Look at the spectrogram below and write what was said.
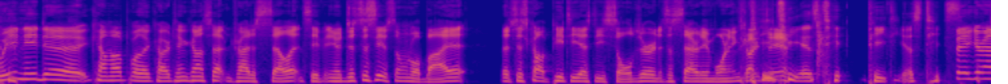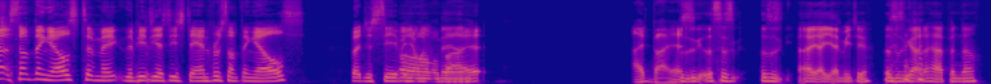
We need to come up with a cartoon concept and try to sell it and see if you know just to see if someone will buy it. That's just called PTSD Soldier, and it's a Saturday morning cartoon. PTSD, PTSD. Figure out something else to make the PTSD stand for something else, but just see if anyone Oh, will buy it. I'd buy it. This is this is this is uh, yeah yeah me too. This has got to happen now.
